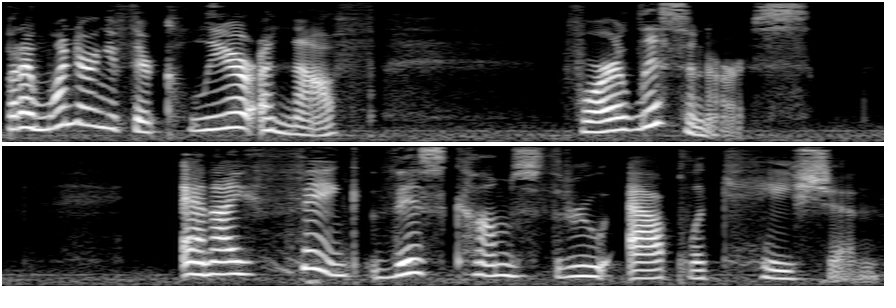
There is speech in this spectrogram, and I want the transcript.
but I'm wondering if they're clear enough for our listeners. And I think this comes through application.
